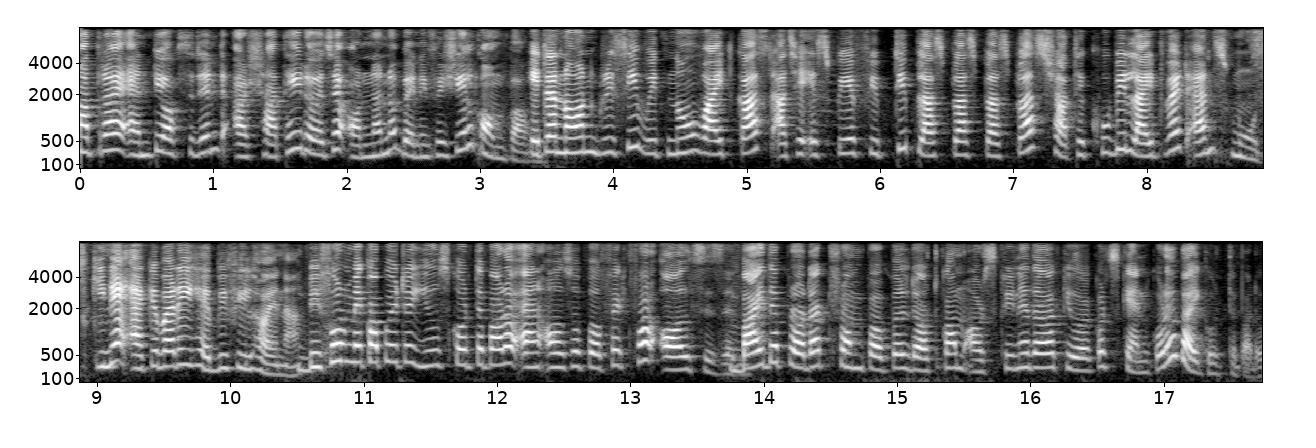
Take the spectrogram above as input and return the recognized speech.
মাত্রায় অ্যান্টিঅক্সিডেন্ট আর সাথেই রয়েছে অন্যান্য বেনিফিশিয়াল কম্পাউন্ড এটা non greasy with no white cast আছে SPF fifty plus plus plus plus সাথে খুবই লাইট ওয়েট অ্যান্ড স্মুথ স্কিনে একেবারেই হেভি ফিল হয় না। বিফোর মেকআপ এটা ইউজ করতে পারো and also perfect for all season buy the product from Purplle dot com আর স্ক্রিনে দেওয়া কিউআর কোড স্ক্যান করে বাই করতে পারো।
